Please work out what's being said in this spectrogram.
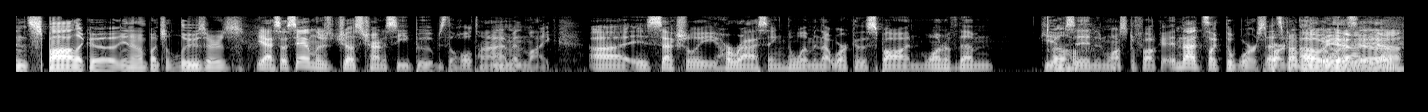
in spa like a you know a bunch of losers. Yeah, so Sandler's just trying to see boobs the whole time Mhm. and like uh, is sexually harassing the women that work at the spa, and one of them gives Oh. in and wants to fuck it, and that's like the worst That's part. probably the Oh the yeah, worst, yeah, yeah.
